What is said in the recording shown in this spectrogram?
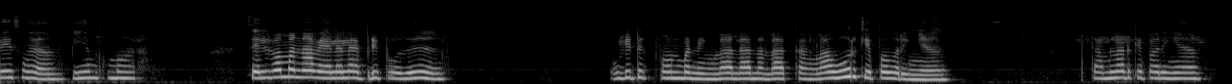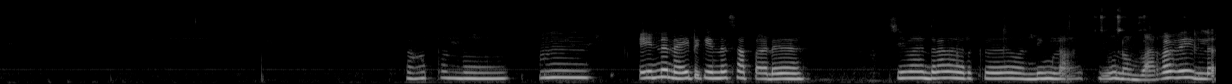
பேசுங்க. பிஎம் குமார். செல்வம் அண்ணா வேலையெல்லாம் எப்படி போகுது? வீட்டுக்கு ஃபோன் பண்ணீங்களா? எல்லோரும் நல்லா இருக்காங்களா? ஊருக்கு எப்போ வரீங்க தமிழ்நாடுக்கு எப்போ வரீங்க சாப்பிட்ணும். ம் என்ன நைட்டுக்கு என்ன சாப்பாடு? ஜீவா இருக்குது வந்தீங்களா? ஐயோ நான் வரவே இல்லை.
